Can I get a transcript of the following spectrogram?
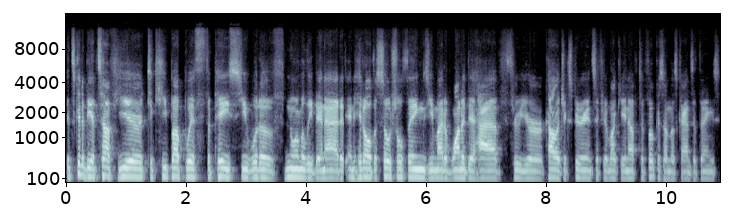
it's going to be a tough year to keep up with the pace you would have normally been at and hit all the social things you might have wanted to have through your college experience if you're lucky enough to focus on those kinds of things.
